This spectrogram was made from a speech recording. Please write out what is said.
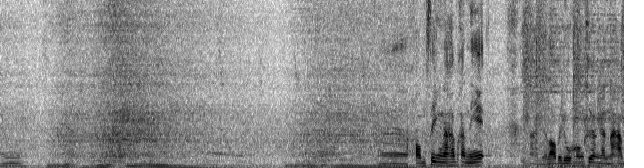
อืมอ่าพร้อมซิ่งนะครับคันนี้ เดี๋ยวเราไปดูห้องเครื่องกันนะครับ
